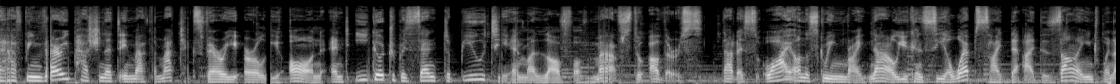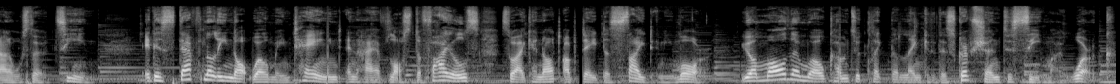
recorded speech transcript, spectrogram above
have been very passionate in mathematics very early on and eager to present the beauty and my love of maths to others. That is why on the screen right now you can see a website that I designed when I was 13. It is definitely not well maintained and I have lost the files, so I cannot update the site anymore. You are more than welcome to click the link in the description to see my work.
